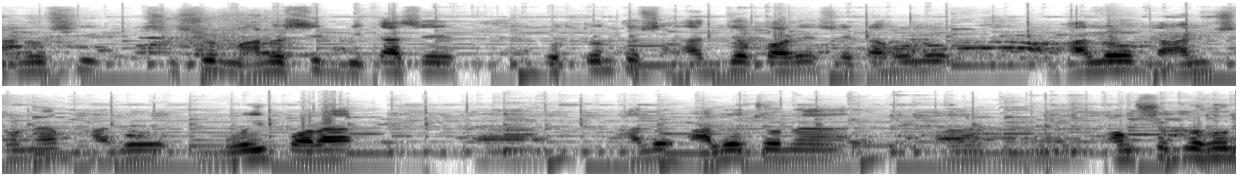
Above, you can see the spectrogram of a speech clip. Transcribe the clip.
মানসিক, শিশুর মানসিক বিকাশে অত্যন্ত সাহায্য করে। সেটা হলো ভালো গান শোনা, ভালো বই পড়া ভালো আলোচনা অংশগ্রহণ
